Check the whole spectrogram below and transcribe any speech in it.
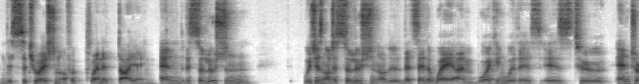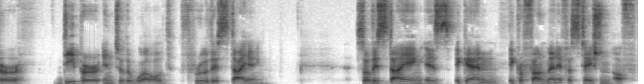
this situation of a planet dying. And the solution, which is not a solution, or the, let's say the way I'm working with this is to enter deeper into the world through this dying. So, this dying is again a profound manifestation of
